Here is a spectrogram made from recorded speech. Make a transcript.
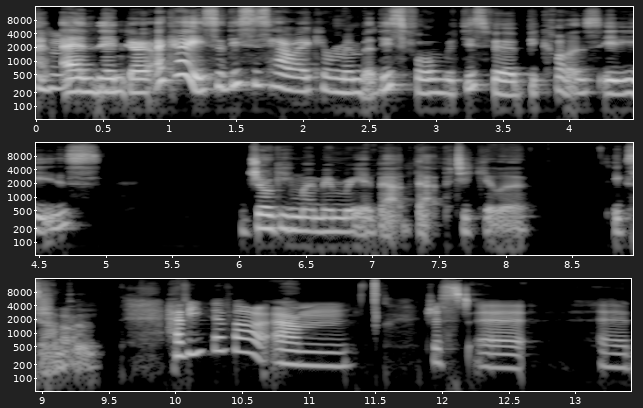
Mhm. and then go, okay, so this is how I can remember this form with this verb because it is jogging my memory about that particular example. Have you ever um, just a, an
